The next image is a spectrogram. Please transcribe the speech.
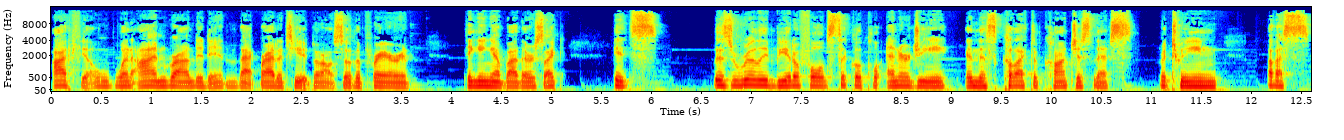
I feel when I'm grounded in that gratitude, but also the prayer and thinking of others, like it's this really beautiful cyclical energy in this collective consciousness between us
